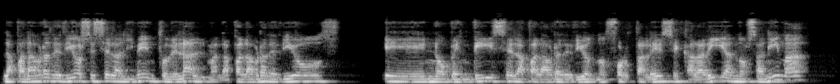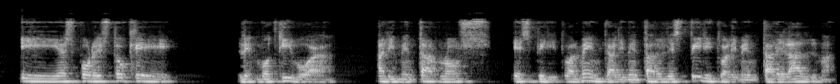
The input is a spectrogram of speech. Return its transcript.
la palabra de Dios es el alimento del alma? La palabra de Dios eh, nos bendice, la palabra de Dios nos fortalece cada día, nos anima y es por esto que les motivo a alimentarnos espiritualmente, alimentar el espíritu, alimentar el alma,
